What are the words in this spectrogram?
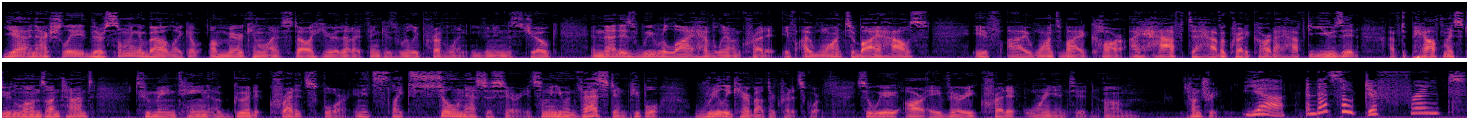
Yeah, and actually, there's something about like an American lifestyle here that I think is really prevalent, even in this joke, and that is we rely heavily on credit. If I want to buy a house, if I want to buy a car, I have to have a credit card. I have to use it. I have to pay off my student loans on times to maintain a good credit score. And it's like so necessary. It's something you invest in. People really care about their credit score. So we are a very credit oriented um, country. Yeah, and that's so different.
